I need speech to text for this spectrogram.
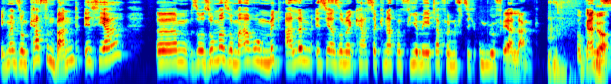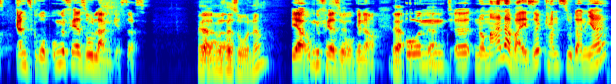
ich meine, so ein Kassenband ist ja, ähm, so summa summarum mit allem ist ja so eine Kasse knappe 4,50 Meter ungefähr lang. So ganz, Ja. ganz grob, ungefähr so lang ist das. ja, äh, ungefähr so, ne? Ja, So, ungefähr so, ja. genau. Ja, ja. Und äh, normalerweise kannst du dann ja,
